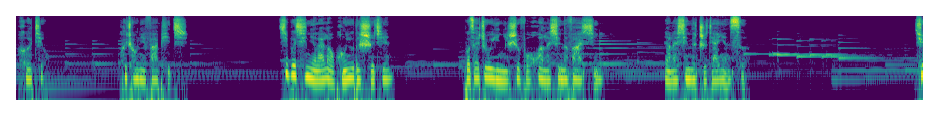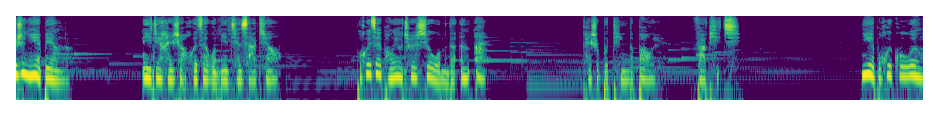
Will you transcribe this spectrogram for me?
喝酒，会冲你发脾气，记不起你来老朋友的时间。不再注意你是否换了新的发型，染了新的指甲颜色。其实你也变了，你已经很少会在我面前撒娇，不会在朋友圈秀我们的恩爱，开始不停的抱怨、发脾气。你也不会过问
